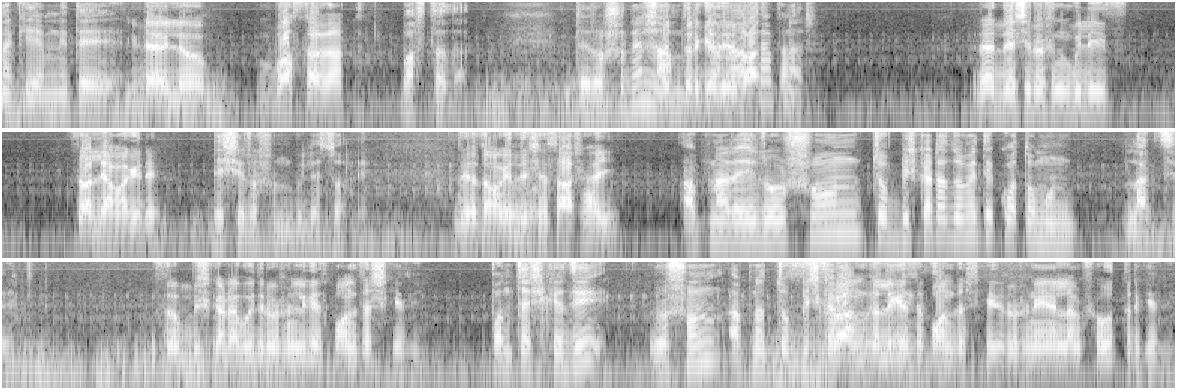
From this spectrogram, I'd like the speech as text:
নাকি এমনিতে? এটা হইল বস্তা জাত। বস্তা জাত। তো রসুনের নাম কেজির। আপনার? এটা দেশি রসুন বলি চলে আমাকে দেশি রসুন বলে চলে। যেহেতু আমাকে দেশে চাষ হয়। আপনার এই রসুন চব্বিশ কাঠা জমিতে কত মন লাগছে? চব্বিশ কাঠা বইতে রসুন লেগেছে পঞ্চাশ কেজি। পঞ্চাশ কেজি রসুন আপনার চব্বিশ কাঠা লেগেছে। পঞ্চাশ কেজি রসুন এনে নিলাম সত্তর কেজি।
